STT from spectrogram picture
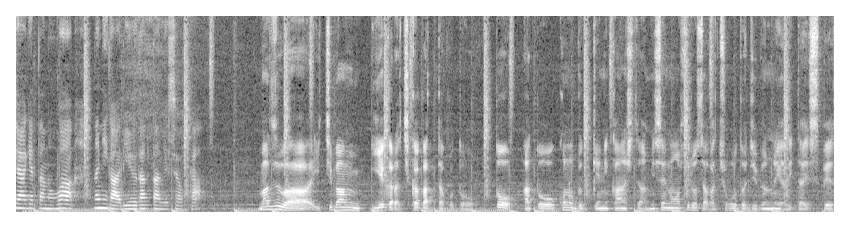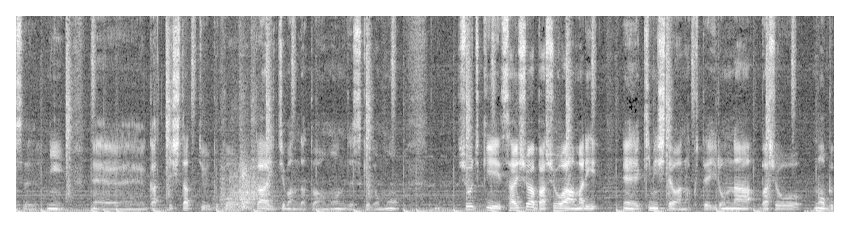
ち上げたのは何が理由だったんでしょうか？まずは一番家から近かったこととあとこの物件に関しては店の広さがちょうど自分のやりたいスペースに、えー、合致したっていうところが一番だとは思うんですけども正直最初は場所はあまり、えー、気にしてはなくていろんな場所の物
